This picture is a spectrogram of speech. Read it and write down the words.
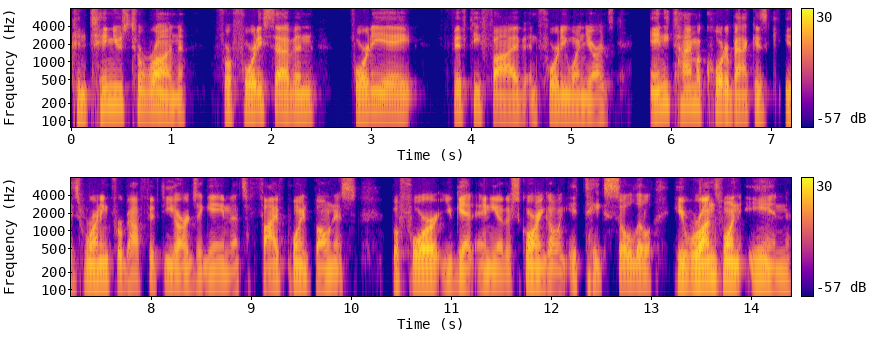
continues to run for 47, 48, 55, and 41 yards. Anytime a quarterback is is running for about 50 yards a game, that's a five point bonus before you get any other scoring going. It takes so little. He runs one in.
